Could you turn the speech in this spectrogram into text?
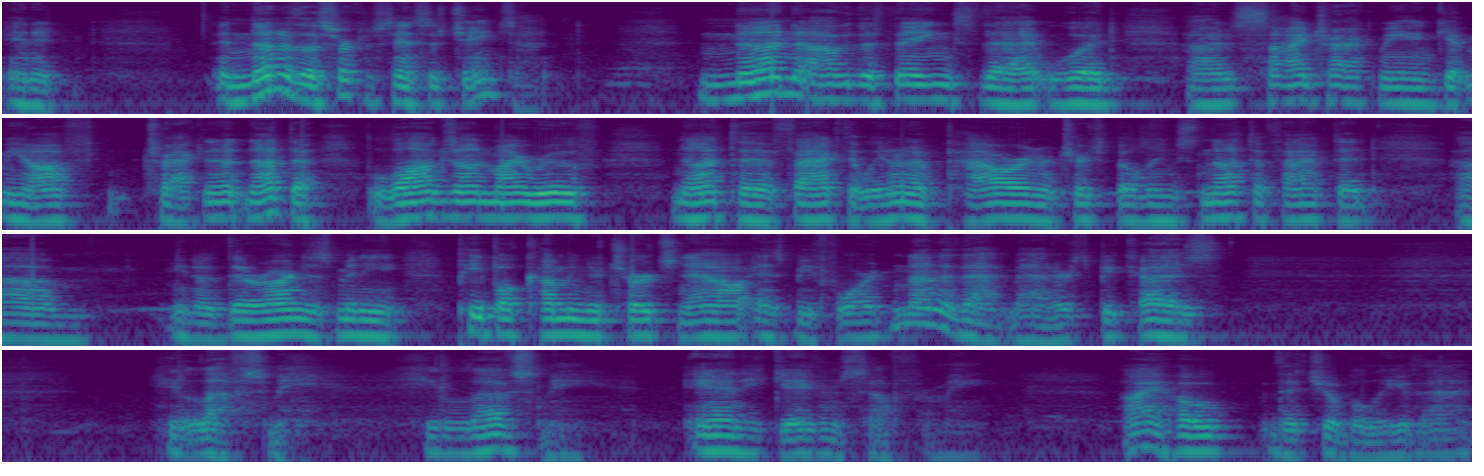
and it, and none of those circumstances change that. None of the things that would uh, sidetrack me and get me off track. Not, not the logs on my roof, not the fact that we don't have power in our church buildings, not the fact that um, you know there aren't as many people coming to church now as before. None of that matters because He loves me. He loves me, and He gave Himself for me. I hope that you'll believe that.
